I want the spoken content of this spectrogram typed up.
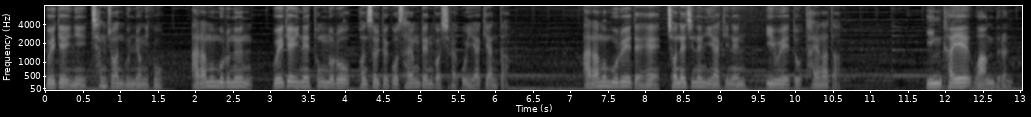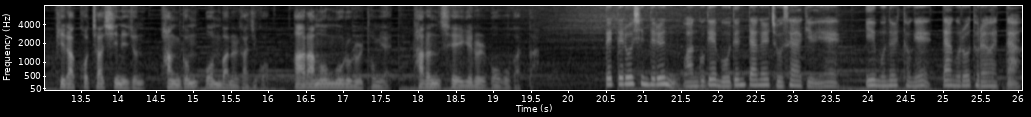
외계인이 창조한 문명이고 아나무무르는 외계인의 통로로 건설되고 사용된 것이라고 이야기한다. 아나무 무르에 대해 전해지는 이야기는 이외에도 다양하다. 잉카의 왕들은 비라코차 신이 준 황금 원반을 가지고 아라무 무르를 통해 다른 세계를 오고 갔다. 때때로 신들은 왕국의 모든 땅을 조사하기 위해 이 문을 통해 땅으로 돌아왔다.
